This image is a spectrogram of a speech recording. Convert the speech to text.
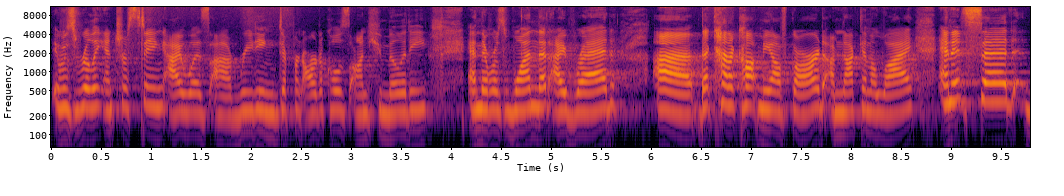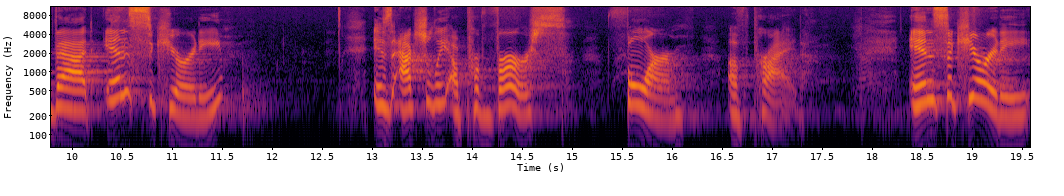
It was really interesting. I was uh, reading different articles on humility, and there was one that I read uh, that kind of caught me off guard. I'm not going to lie. And it said that insecurity is actually a perverse form of pride. Insecurity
